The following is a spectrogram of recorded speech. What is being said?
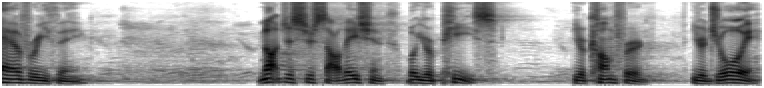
Everything. Not just your salvation, but your peace, your comfort, your joy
